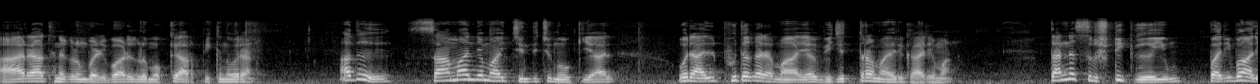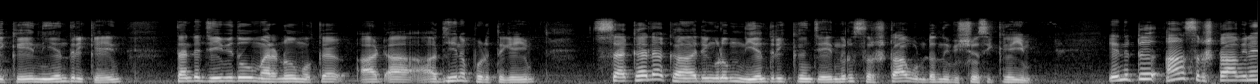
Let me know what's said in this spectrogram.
ആരാധനകളും വഴിപാടുകളും ഒക്കെ അർപ്പിക്കുന്നവരാണ്. അത് സാമാന്യമായി ചിന്തിച്ചു നോക്കിയാൽ ഒരു അത്ഭുതകരമായ വിചിത്രമായൊരു കാര്യമാണ്. തന്നെ സൃഷ്ടിക്കുകയും പരിപാലിക്കുകയും നിയന്ത്രിക്കുകയും തന്റെ ജീവിതവും മരണവും ഒക്കെ അധീനപ്പെടുത്തുകയും സകല കാര്യങ്ങളും നിയന്ത്രിക്കുകയും ചെയ്യുന്നൊരു സൃഷ്ടാവ് ഉണ്ടെന്ന് വിശ്വസിക്കുകയും എന്നിട്ട് ആ സൃഷ്ടാവിനെ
